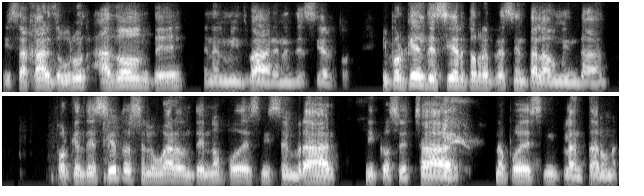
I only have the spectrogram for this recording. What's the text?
y Sahar Zeburún, ¿a dónde? En el Midbar, en el desierto. ¿Y por qué el desierto representa la humildad? Porque el desierto es el lugar donde no puedes ni sembrar, ni cosechar, no puedes ni plantar una.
